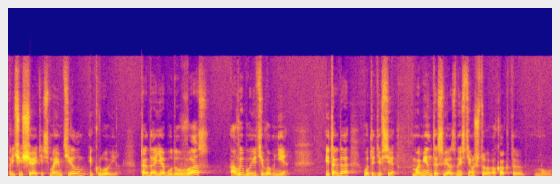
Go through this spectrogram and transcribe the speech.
Причащайтесь моим телом и кровью. Тогда я буду в вас, а вы будете во мне. И тогда вот эти все моменты, связанные с тем, что, а как-то, ну,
